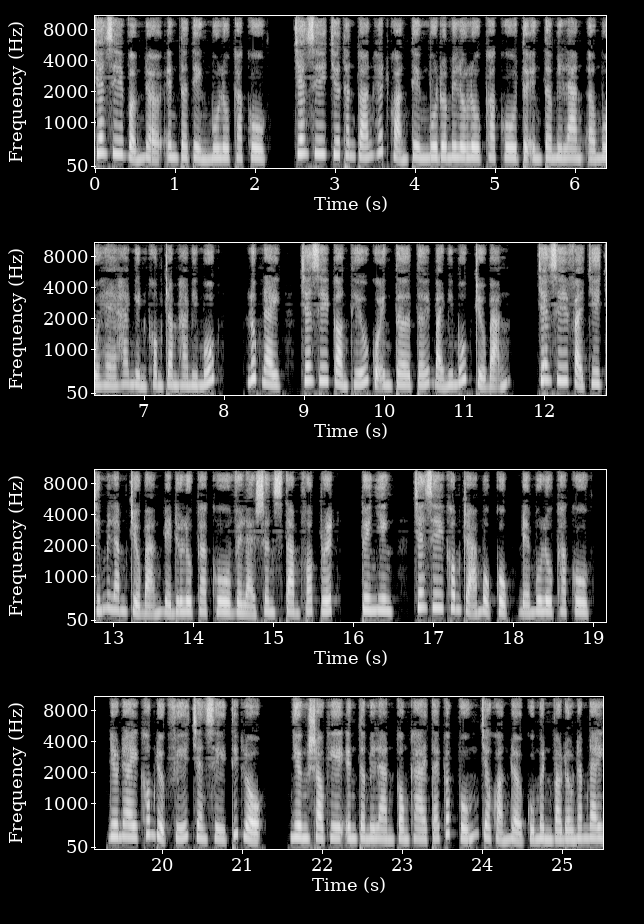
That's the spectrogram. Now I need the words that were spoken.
Chelsea vẫn nợ Inter tiền mua Lukaku. Chelsea chưa thanh toán hết khoản tiền mua Romelu Lukaku từ Inter Milan ở mùa hè 2021. Lúc này, Chelsea còn thiếu của Inter tới 71 triệu bảng. Chelsea phải chi 95 triệu bảng để đưa Lukaku về lại sân Stamford Bridge. Tuy nhiên, Chelsea không trả một cục để mua Lukaku. Điều này không được phía Chelsea tiết lộ. Nhưng sau khi Inter Milan công khai tái cấp vốn cho khoản nợ của mình vào đầu năm nay,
